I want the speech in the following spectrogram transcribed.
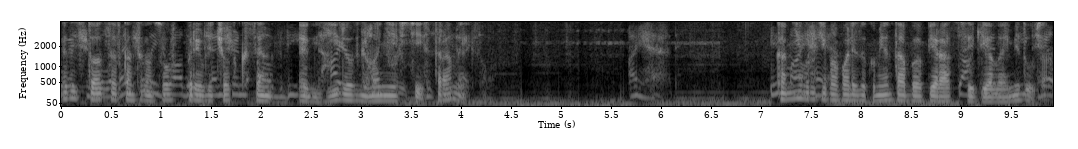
эта ситуация в конце концов привлечет к Сен-Экзилю внимание всей страны. Ко мне в руки попали документы об операции «Белая медуза»,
